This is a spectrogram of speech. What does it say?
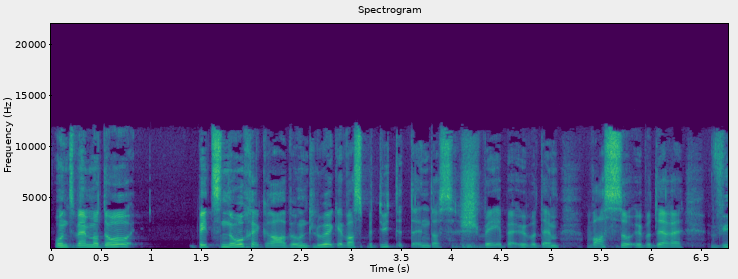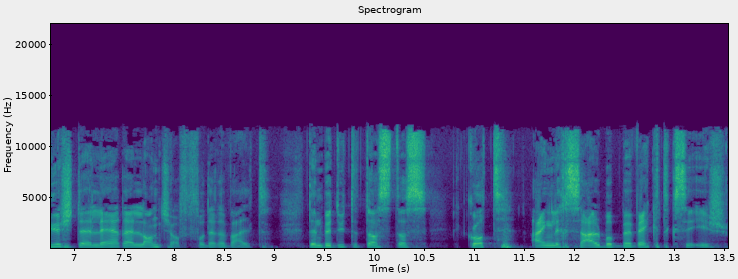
Und wenn wir da ein bisschen nachgraben und schauen, was bedeutet denn das Schweben über dem Wasser, über der wüsten, leeren Landschaft von der Welt, dann bedeutet das, dass Gott eigentlich selber bewegt war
